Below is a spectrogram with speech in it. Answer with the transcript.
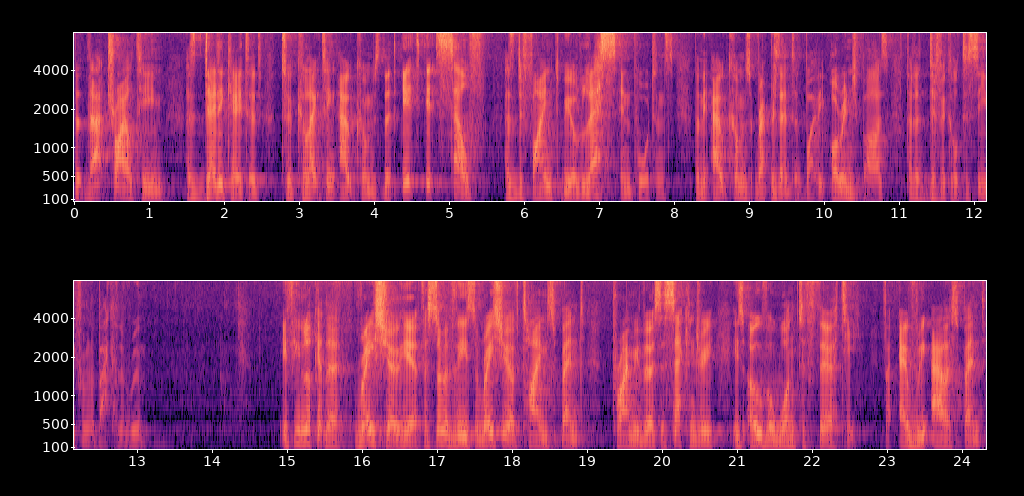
that that trial team has dedicated to collecting outcomes that it itself has defined to be of less importance than the outcomes represented by the orange bars that are difficult to see from the back of the room. If you look at the ratio here, for some of these, the ratio of time spent primary versus secondary is over 1 to 30. For every hour spent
